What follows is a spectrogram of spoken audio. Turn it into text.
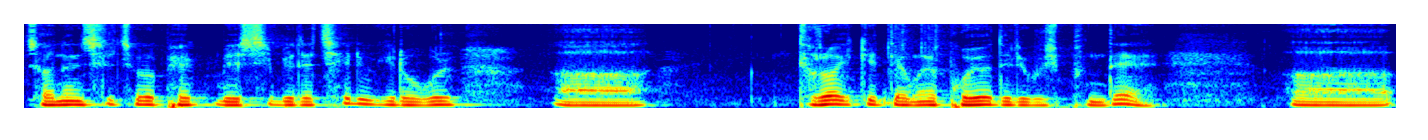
저는 실제로 백 몇십 일의 체류 기록을 아, 들어있기 때문에 보여드리고 싶은데 아,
